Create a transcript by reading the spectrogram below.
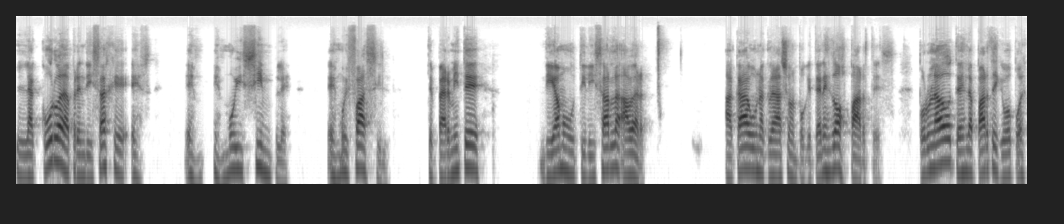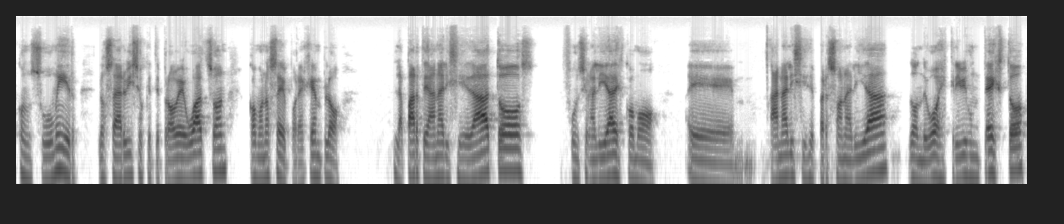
La curva de aprendizaje es, es muy simple es muy fácil. Te permite, digamos, utilizarla. A ver, acá hago una aclaración, porque tenés dos partes. Por un lado, tenés la parte que vos podés consumir los servicios que te provee Watson, como, no sé, por ejemplo, la parte de análisis de datos, funcionalidades como eh, análisis de personalidad, donde vos escribís un texto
